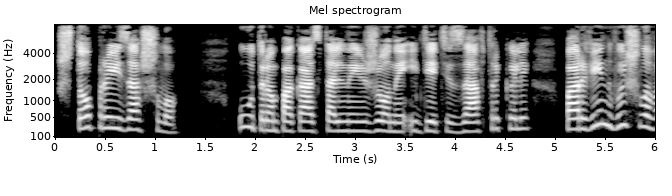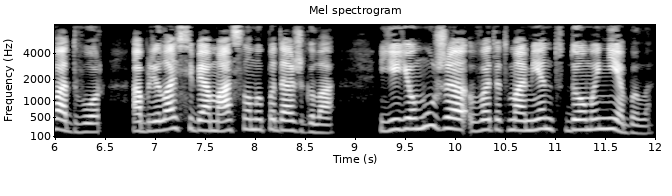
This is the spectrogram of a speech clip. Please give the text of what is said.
Что произошло? Утром, пока остальные жены и дети завтракали, Парвин вышла во двор, облила себя маслом и подожгла. Ее мужа в этот момент дома не было.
